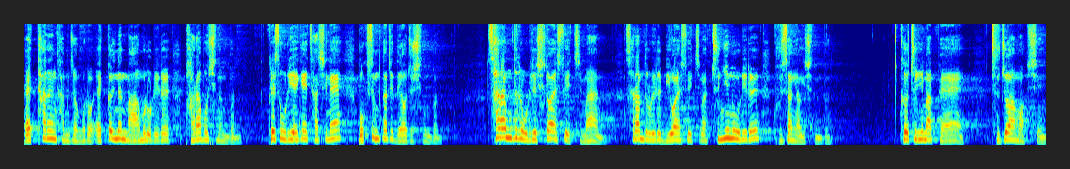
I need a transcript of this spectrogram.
애타는 감정으로 애끓는 마음으로 우리를 바라보시는 분. 그래서 우리에게 자신의 목숨까지 내어주시는 분. 사람들은 우리를 싫어할 수 있지만, 사람들은 우리를 미워할 수 있지만, 주님은 우리를 불쌍히 여기시는 분. 그 주님 앞에 주저함 없이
